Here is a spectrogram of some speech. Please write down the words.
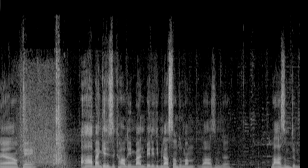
ya okey. Aa ben gerizekalıyım. Ben belediye binasında durmam lazımdı. Lazımdım.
